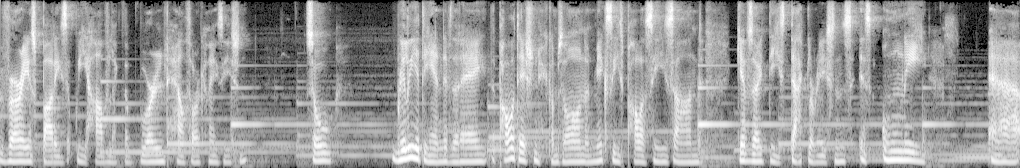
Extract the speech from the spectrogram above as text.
various bodies that we have, like the World Health Organization. So, really, at the end of the day, the politician who comes on and makes these policies and gives out these declarations is only uh,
